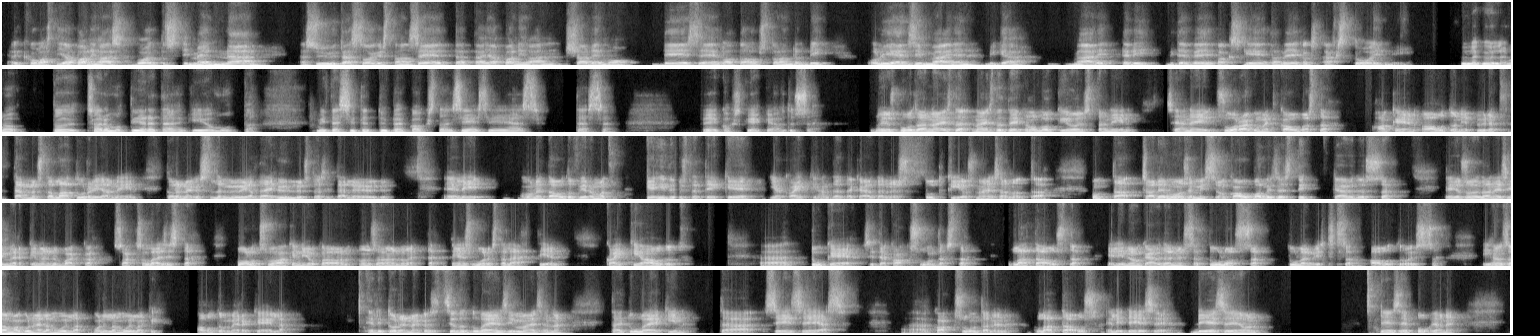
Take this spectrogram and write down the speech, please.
Eli kovasti japanilaisvoittoisesti mennään. Ja syy tässä oikeastaan se, että tämä japanilainen Shademo DC-latausstandardi oli ensimmäinen, mikä määritteli, miten V2G tai V2X toimii. Kyllä, kyllä. No toi Shademo tiedetäänkin jo, mutta mitä sitten Type 2 tai CCS tässä V2G-käytössä? No jos puhutaan näistä, näistä teknologioista, niin sehän ei suoraan kun menet kaupasta hakeen auton ja pyydät tämmöistä laturia, niin todennäköisesti myyjältä ei hyllystä sitä löydy. Eli monet autofirmat kehitystä tekee, ja kaikkihan tätä käytännössä tutkii, jos näin sanotaan. Mutta Chademo on se, missä on kaupallisesti käytössä, ja jos otetaan esimerkkinä nyt vaikka saksalaisista Volkswagen, joka on, on sanonut, että ensi vuodesta lähtien kaikki autot ää, tukee sitä kaksisuuntaista latausta, eli ne on käytännössä tulossa tulevissa autoissa. Ihan sama kuin näillä muilla, monilla muillakin automerkeillä. Eli todennäköisesti sieltä tulee ensimmäisenä, tai tuleekin tämä CCS, kaksisuuntainen lataus, eli DC. DC on DC-pohjainen,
